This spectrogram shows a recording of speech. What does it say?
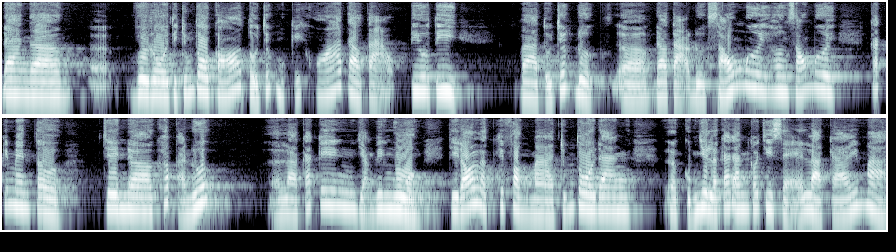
đang uh, vừa rồi thì chúng tôi có tổ chức một cái khóa đào tạo TOT và tổ chức được uh, đào tạo được 60 hơn 60 các cái mentor trên uh, khắp cả nước ờ, là các cái giảng viên nguồn. Thì đó là cái phần mà chúng tôi đang cũng như là các anh có chia sẻ là cái mà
